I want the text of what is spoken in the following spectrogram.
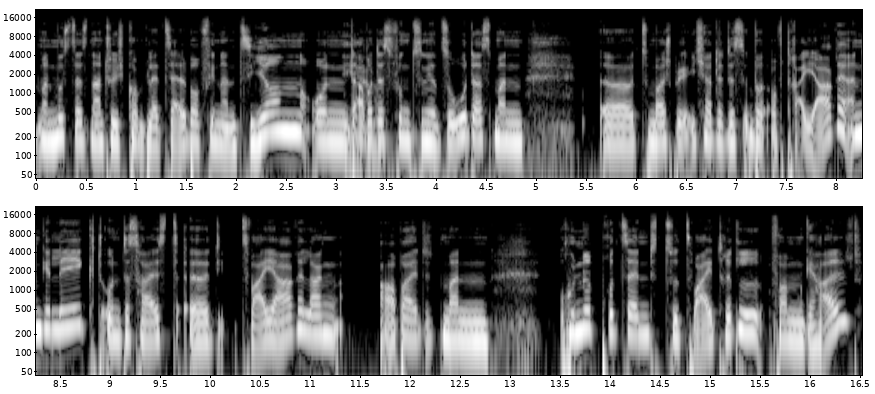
man muss das natürlich komplett selber finanzieren und ja. aber das funktioniert so, dass man äh, zum Beispiel, ich hatte das über auf drei Jahre angelegt und das heißt, äh, die, zwei Jahre lang arbeitet man 100 Prozent zu zwei Drittel vom Gehalt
